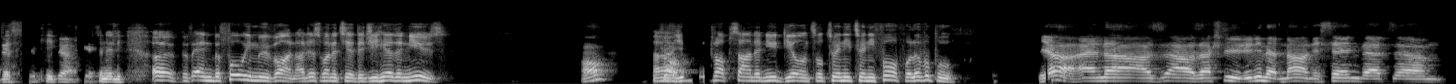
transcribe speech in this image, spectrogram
this, definitely, yeah. definitely. Oh, and before we move on, I just wanted to. Did you hear the news? Oh, uh, Klopp signed a new deal until 2024 for Liverpool. Yeah, and uh, I was I was actually reading that now, and they're saying that um,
